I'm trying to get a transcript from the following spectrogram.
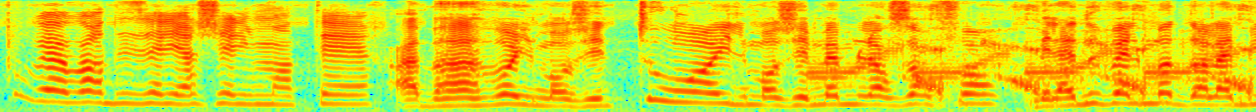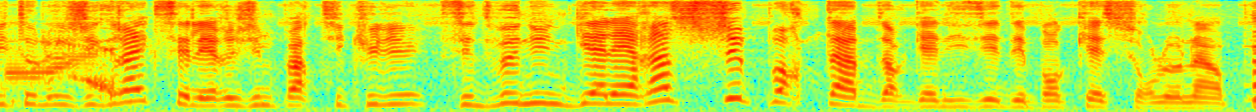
pouvaient avoir des allergies alimentaires. Ah bah avant ils mangeaient tout, hein, ils mangeaient même leurs enfants. Mais la nouvelle mode dans la mythologie grecque, c'est les régimes particuliers. C'est devenu une galère insupportable d'organiser des banquets sur l'Olympe.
